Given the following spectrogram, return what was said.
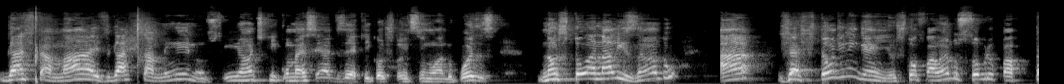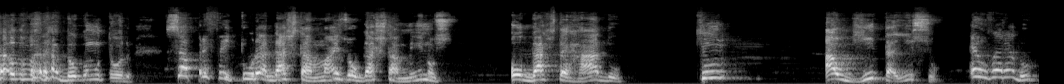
gasta mais, gasta menos, e antes que comecem a dizer aqui que eu estou insinuando coisas, não estou analisando a gestão de ninguém. Eu estou falando sobre o papel do vereador como um todo. Se a prefeitura gasta mais ou gasta menos, ou gasta errado, quem audita isso é o vereador.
